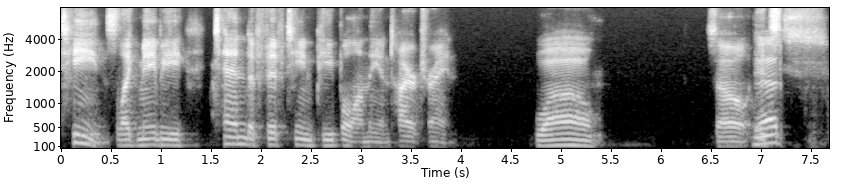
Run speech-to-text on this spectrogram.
teens, like maybe 10 to 15 people on the entire train. Wow. So That's... it's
